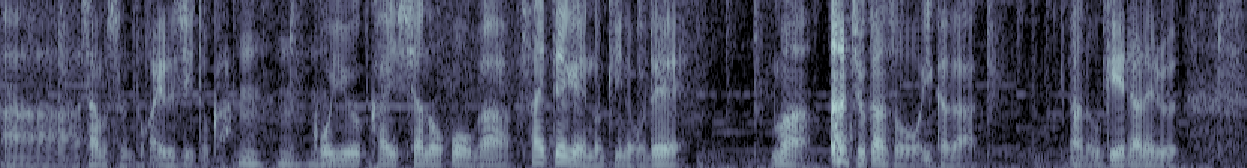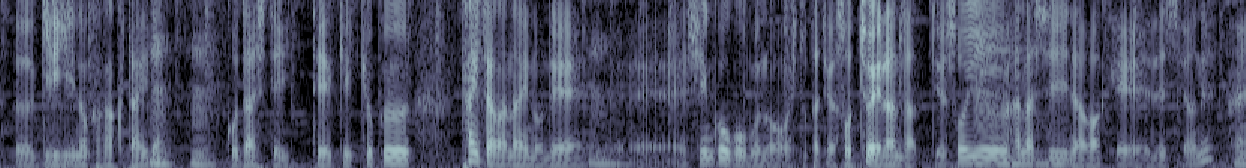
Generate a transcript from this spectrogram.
あサムスンとか LG とか、うんうんうん、こういう会社の方が最低限の機能でまあ、中間層以下があの受け入れられるギリギリの価格帯でこう出していって、結局大差がないので、うん、えー、新興国の人たちがそっちを選んだっていうそういう話なわけですよね。はい、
